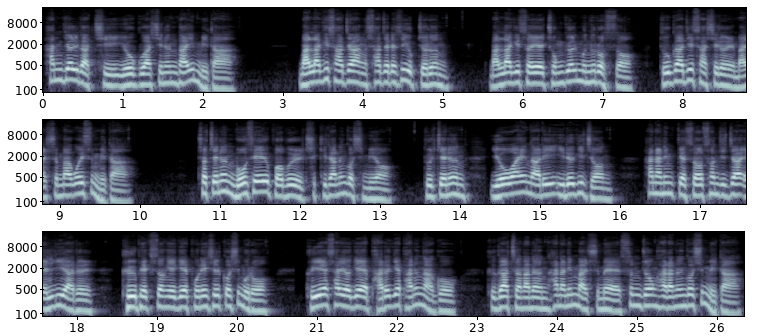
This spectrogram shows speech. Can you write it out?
한결같이 요구하시는 바입니다. 말라기 4장 4절에서 6절은 말라기서의 종결문으로서 두 가지 사실을 말씀하고 있습니다. 첫째는 모세의 법을 지키라는 것이며 둘째는 여호와의 날이 이르기 전 하나님께서 선지자 엘리야를 그 백성에게 보내실 것이므로 그의 사역에 바르게 반응하고 그가 전하는 하나님 말씀에 순종하라는 것입니다.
